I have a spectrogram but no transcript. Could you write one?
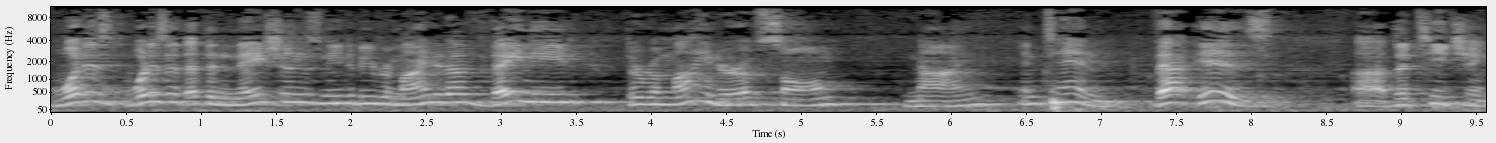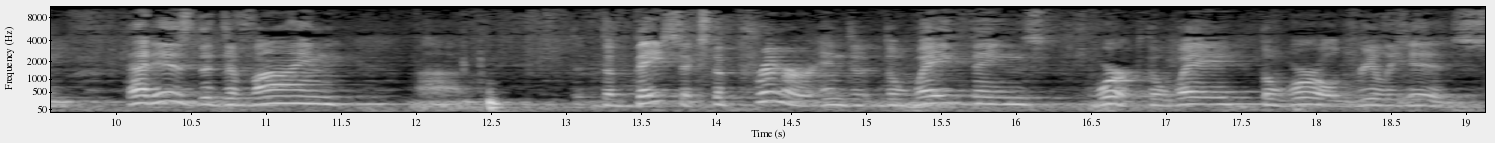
What is, what is it that the nations need to be reminded of? They need the reminder of Psalm 9 and 10. That is uh, the teaching. That is the divine, uh, the basics, the primer into the way things work, the way the world really is.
